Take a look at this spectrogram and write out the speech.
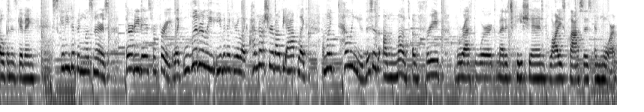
Open is giving skinny dipping listeners 30 days for free. Like, literally, even if you're like, I'm not sure about the app, like, I'm like telling you, this is a month of free breath work, meditation, Pilates classes, and more.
